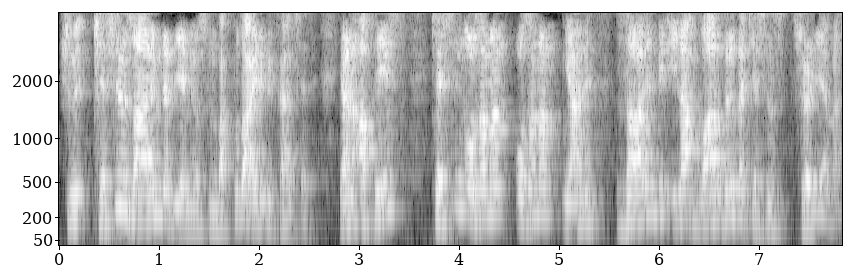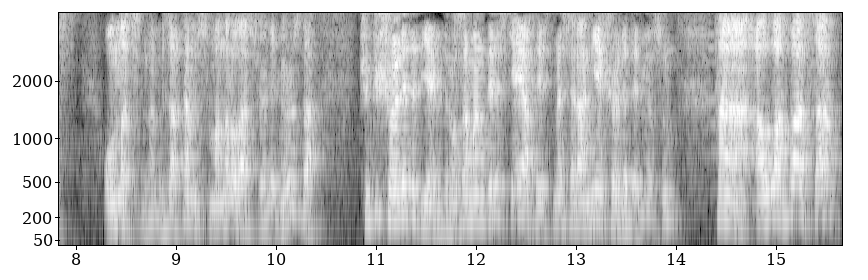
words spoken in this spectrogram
Şimdi kesin zalim de diyemiyorsun. Bak bu da ayrı bir felsefe. Yani ateist kesin o zaman o zaman yani zalim bir ilah vardır da kesin söyleyemez. Onun açısından biz zaten Müslümanlar olarak söylemiyoruz da. Çünkü şöyle de diyebilir. O zaman deriz ki ey ateist mesela niye şöyle demiyorsun? Ha Allah varsa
